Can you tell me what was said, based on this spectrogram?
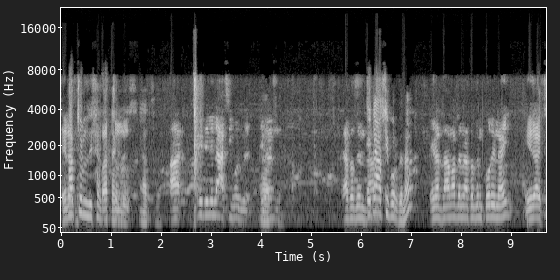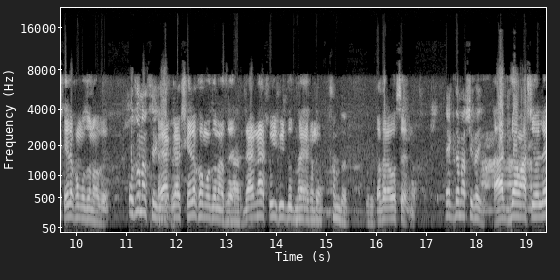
এটা পাঁচচল্লিশ পাঁচচল্লিশ। আচ্ছা। আর এইটি নিলে আশি পড়বে। এতদিন দাম- এটা আশি পড়বে না? এটার দাম এতদিন করি নাই। এরা সেরকম ওজন হবে। ওজন আছে? সেরকম ওজন আছে। আচ্ছা। যায় না সুই সুই দুধ না, এখন। একদম সুন্দর। কথাটা বলছেন একদম আশি ভাই। একদম আশি হলে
